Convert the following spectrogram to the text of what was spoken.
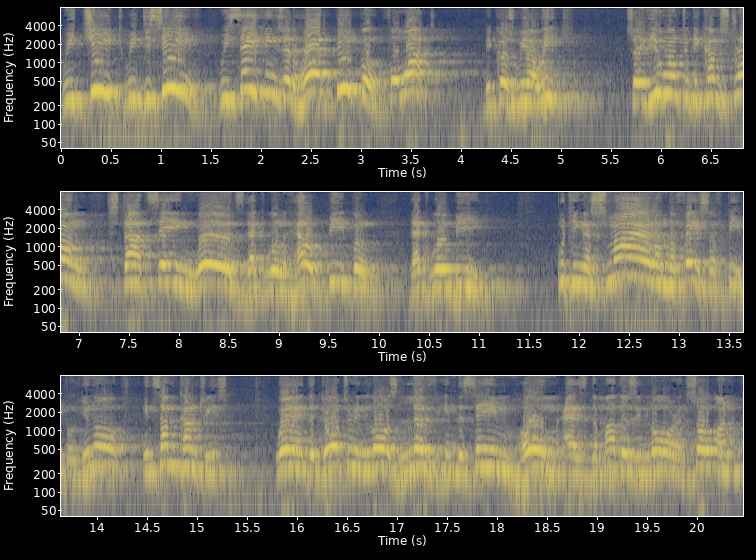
we cheat, we deceive, we say things that hurt people. For what? Because we are weak. So if you want to become strong, start saying words that will help people, that will be putting a smile on the face of people. You know, in some countries, where the daughter in laws live in the same home as the mothers in law and so on.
